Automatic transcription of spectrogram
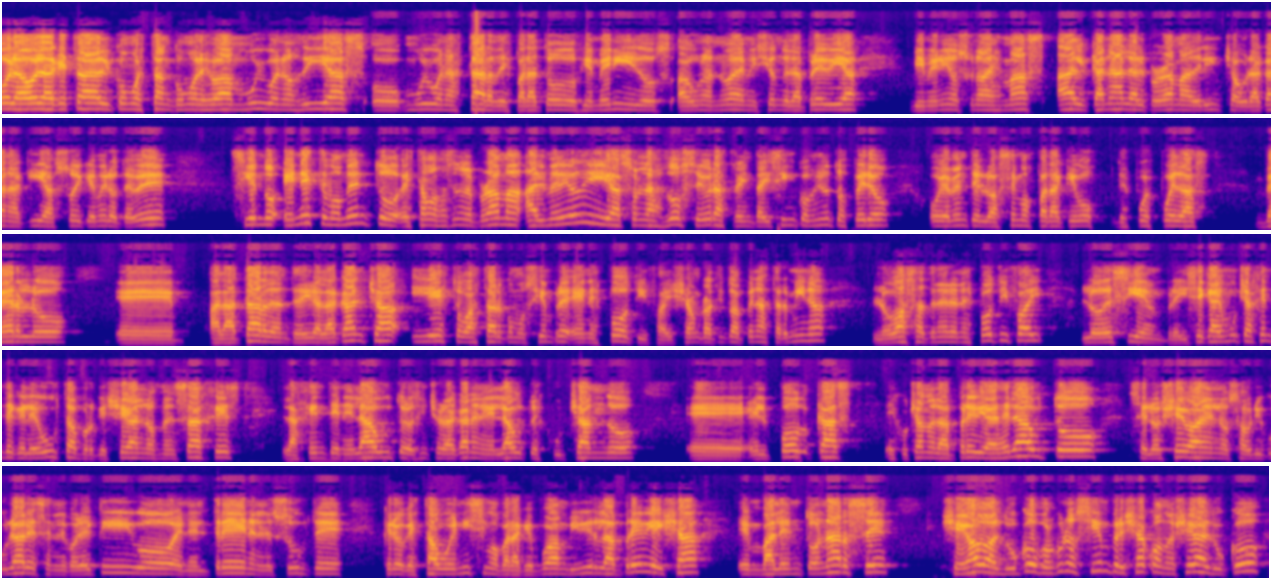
Hola, hola, ¿qué tal? ¿Cómo están? ¿Cómo les va? Muy buenos días o muy buenas tardes para todos. Bienvenidos a una nueva emisión de la previa. Bienvenidos una vez más al canal, al programa del hincha huracán aquí a Soy Quemero TV. Siendo en este momento, estamos haciendo el programa al mediodía, son las 12 horas 35 minutos, pero obviamente lo hacemos para que vos después puedas verlo eh, a la tarde antes de ir a la cancha. Y esto va a estar como siempre en Spotify. Ya un ratito apenas termina, lo vas a tener en Spotify lo de siempre. Y sé que hay mucha gente que le gusta porque llegan los mensajes, la gente en el auto, los hinchos de la cara en el auto escuchando eh, el podcast, escuchando la previa desde el auto, se lo llevan en los auriculares, en el colectivo, en el tren, en el subte. Creo que está buenísimo para que puedan vivir la previa y ya envalentonarse llegado al Ducó, porque uno siempre ya cuando llega al Ducó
